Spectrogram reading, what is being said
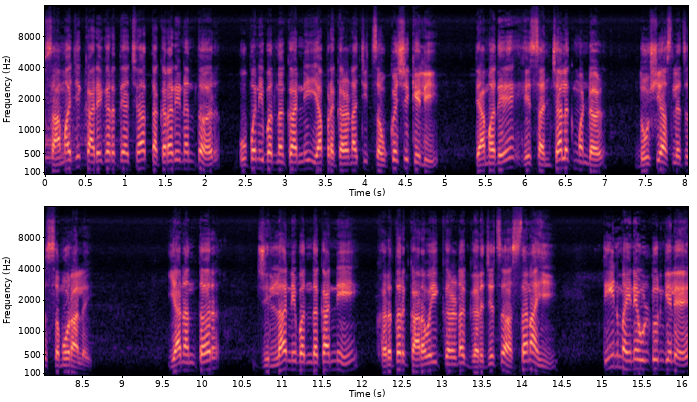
सामाजिक कार्यकर्त्याच्या तक्रारीनंतर उपनिबंधकांनी या प्रकरणाची चौकशी केली. त्यामध्ये हे संचालक मंडळ दोषी असल्याचं समोर आलंय. यानंतर जिल्हा निबंधकांनी खरं तर कारवाई करणं गरजेचं असतानाही तीन महिने उलटून गेले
